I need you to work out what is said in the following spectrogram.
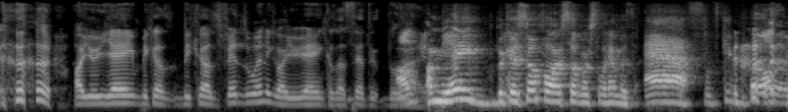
are you yaying because because Finn's winning, or are you yaying because I said the, the I'll- line? I'm yay because so far SummerSlam is ass. Let's keep going. Also,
